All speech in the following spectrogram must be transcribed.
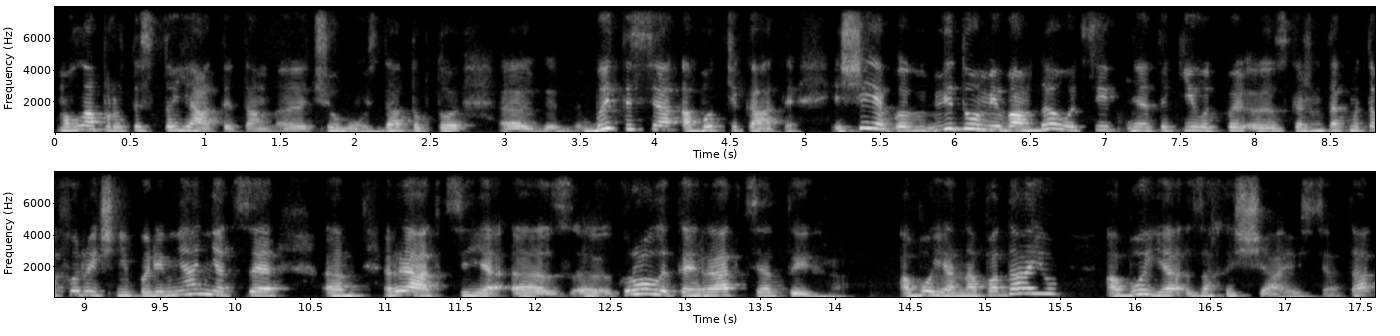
могла протистояти там е, чомусь, да, тобто е, битися або тікати. І ще є е, відомі вам да, оці такі, от, скажімо так, метафоричні порівняння це реакція з кролика і реакція тигра. Або я нападаю, або я захищаюся. Так?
